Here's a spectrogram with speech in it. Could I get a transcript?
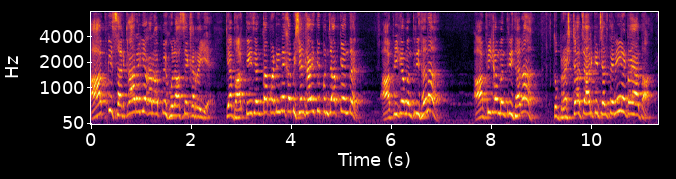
आपकी सरकार है अगर आपके खुलासे कर रही है, क्या भारतीय जनता पार्टी ने कमीशन खाई थी पंजाब के अंदर? आप ही का मंत्री था ना। आप ही का मंत्री था ना? तो भ्रष्टाचार के चलते नहीं हटाया था।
